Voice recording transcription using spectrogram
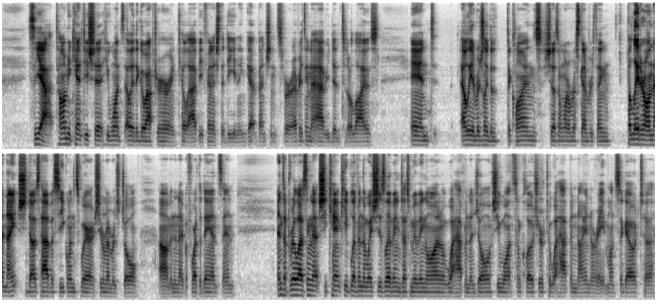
so yeah, Tommy can't do shit. He wants Ellie to go after her and kill Abby, finish the deed, and get vengeance for everything that Abby did to their lives. And Ellie originally de- declines. She doesn't want to risk everything. But later on that night, she does have a sequence where she remembers Joel um, in the night before at the dance, and ends up realizing that she can't keep living the way she's living, just moving on of what happened to Joel. She wants some closure to what happened nine or eight months ago to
